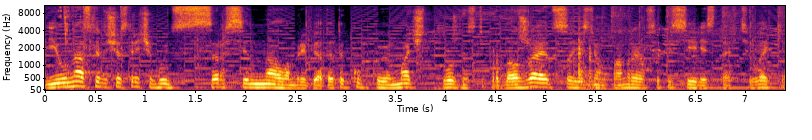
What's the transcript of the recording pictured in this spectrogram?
И у нас следующая встреча будет с Арсеналом, ребят. Это кубковый матч, сложности продолжаются. Если вам понравилась эта серия, ставьте лайки.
